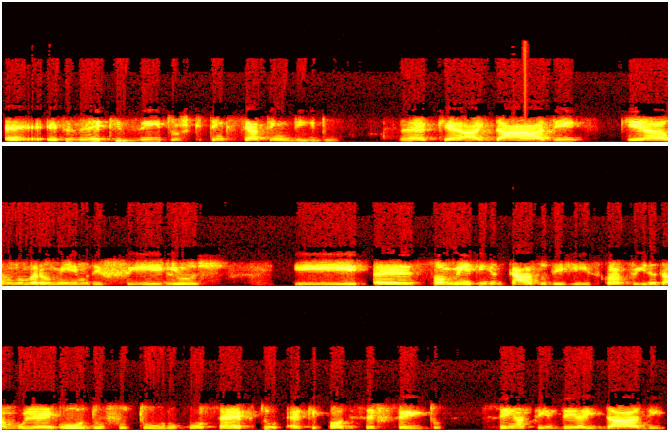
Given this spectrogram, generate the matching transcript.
é, esses requisitos que tem que ser atendido, né? que é a idade, que é o número mínimo de filhos, e é, somente em caso de risco à vida da mulher ou do futuro concepto é que pode ser feito sem atender a idade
